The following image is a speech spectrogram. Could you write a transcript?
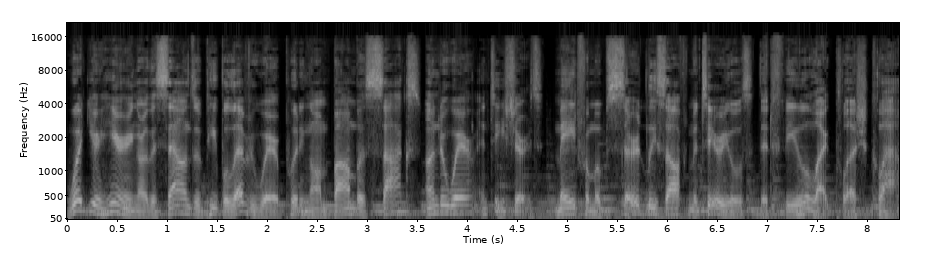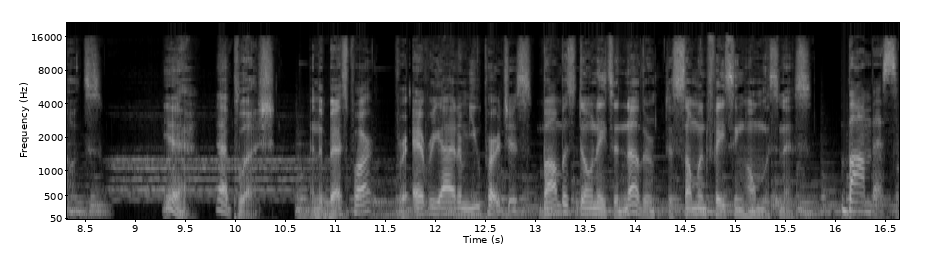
What you're hearing are the sounds of people everywhere putting on Bombas socks, underwear, and t shirts made from absurdly soft materials that feel like plush clouds. Yeah, that plush. And the best part? For every item you purchase, Bombas donates another to someone facing homelessness. Bombas.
